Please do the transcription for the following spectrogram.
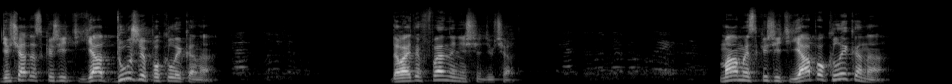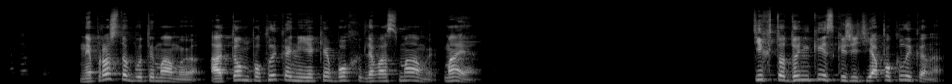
Дівчата, скажіть, я дуже покликана. Давайте впевненіші, дівчата. Мами, скажіть, я покликана. Не просто бути мамою, а тому покликанні, яке Бог для вас мами, має. Ті, хто доньки, скажіть, я покликана.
